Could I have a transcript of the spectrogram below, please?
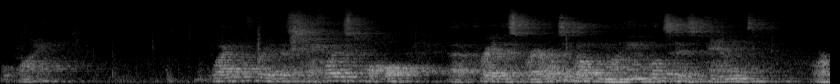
But why? Why do we pray this stuff? Why does Paul uh, pray this prayer? What's he got in mind? What's his end or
